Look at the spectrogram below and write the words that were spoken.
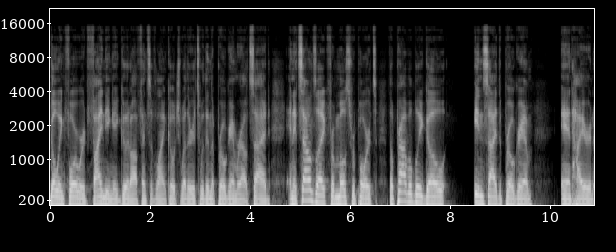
going forward finding a good offensive line coach, whether it's within the program or outside. And it sounds like from most reports, they'll probably go inside the program and hire an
